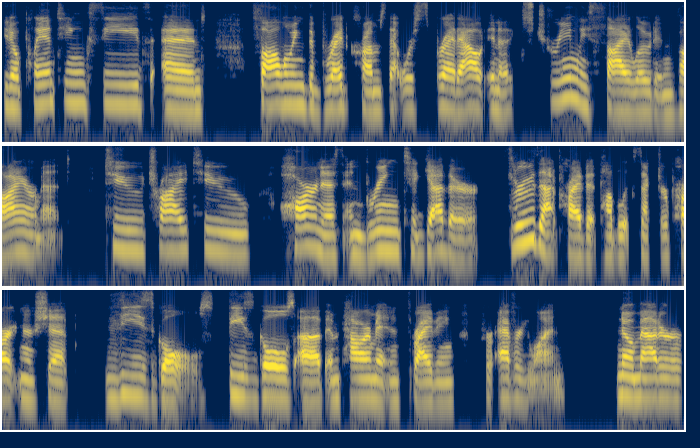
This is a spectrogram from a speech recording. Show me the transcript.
you know, planting seeds and following the breadcrumbs that were spread out in an extremely siloed environment to try to harness and bring together through that private public sector partnership these goals, these goals of empowerment and thriving for everyone, no matter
